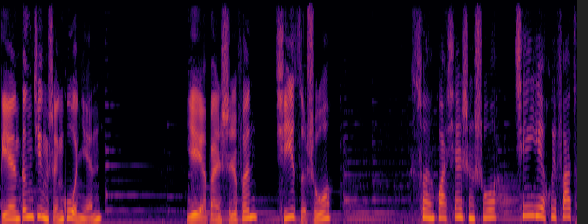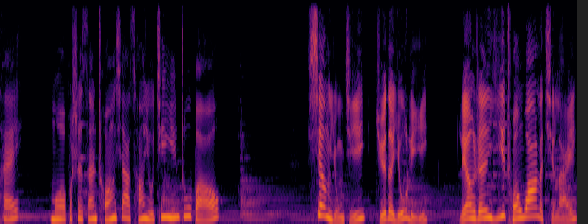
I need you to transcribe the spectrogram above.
点灯敬神过年。夜半时分，妻子说：“算卦先生说今夜会发财，莫不是咱床下藏有金银珠宝？”向永吉觉得有理，两人移床挖了起来，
